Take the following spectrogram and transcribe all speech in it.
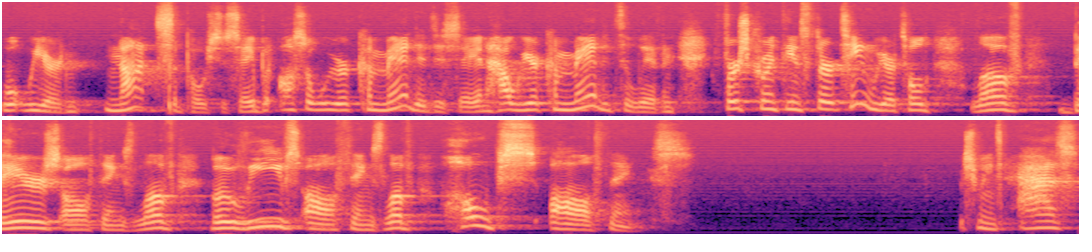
what we are not supposed to say, but also what we are commanded to say and how we are commanded to live. In 1 Corinthians 13, we are told love bears all things, love believes all things, love hopes all things. Which means, as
